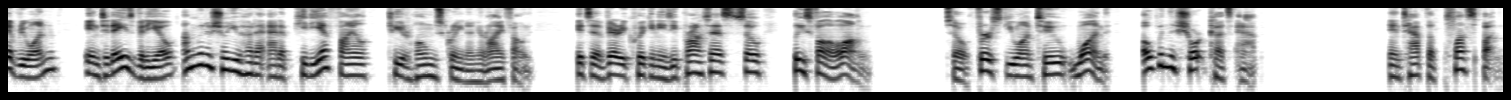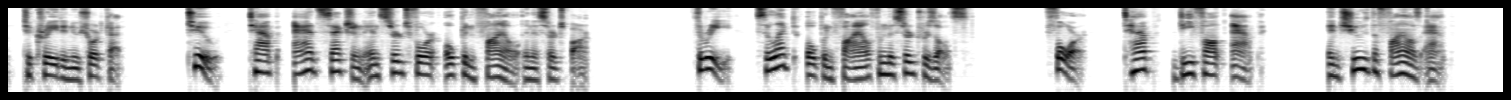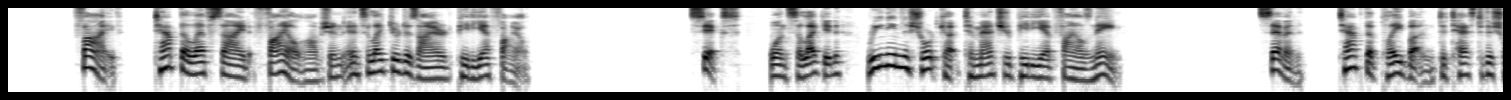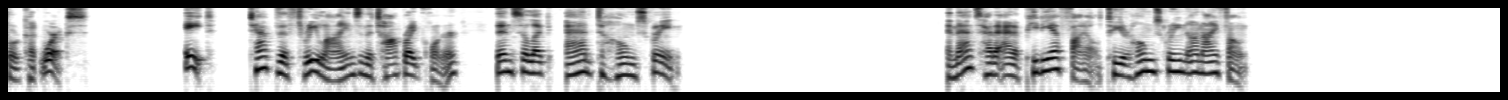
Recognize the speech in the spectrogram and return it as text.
Hey everyone, in today's video, I'm going to show you how to add a PDF file to your home screen on your iPhone. It's a very quick and easy process, so please follow along. So first you want to 1. Open the Shortcuts app and tap the plus button to create a new shortcut. 2. Tap Add Action and search for Open File in the search bar. 3. Select Open File from the search results. 4. Tap Default App and choose the Files app. 5. Tap the left side File option and select your desired PDF file. 6. Once selected, rename the shortcut to match your PDF file's name. 7. Tap the play button to test if the shortcut works. 8. Tap the three lines in the top right corner, then select Add to Home Screen. And that's how to add a PDF file to your home screen on iPhone.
